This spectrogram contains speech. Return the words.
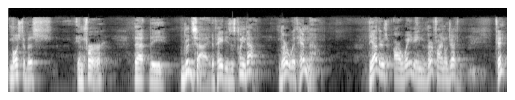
most of us infer that the good side of Hades is cleaned out. They're with him now. The others are waiting their final judgment. Okay?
